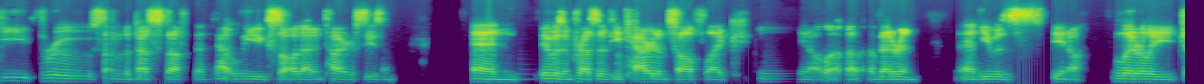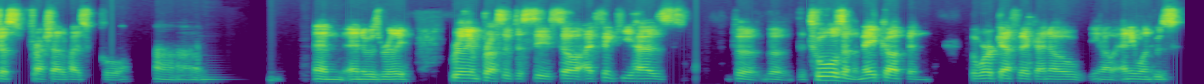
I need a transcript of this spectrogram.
he threw some of the best stuff that that league saw that entire season, and it was impressive. He carried himself like you know a, a veteran, and he was you know literally just fresh out of high school, um, and and it was really really impressive to see. So I think he has the the the tools and the makeup and the work ethic. I know you know anyone who's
